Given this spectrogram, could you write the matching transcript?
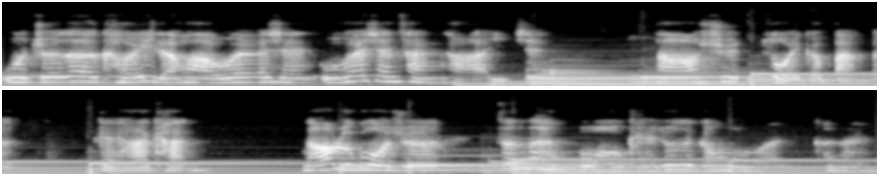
我觉得可以的话，我会先我会先参考他意见，然后去做一个版本给他看。然后，如果我觉得真的很不 OK，就是跟我们可能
